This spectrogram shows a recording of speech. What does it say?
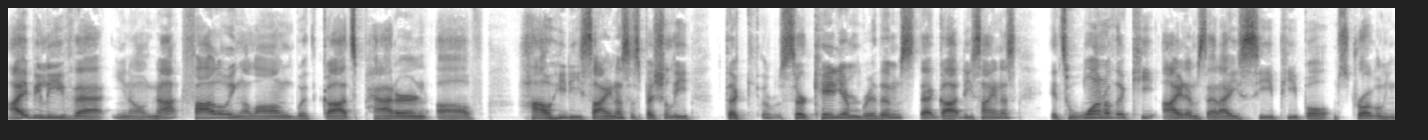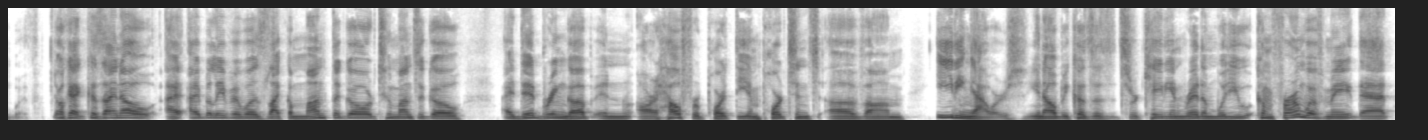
I believe that, you know, not following along with God's pattern of how he designed us, especially the circadian rhythms that God designed us, it's one of the key items that I see people struggling with. Okay, because I know I, I believe it was like a month ago or two months ago, I did bring up in our health report the importance of um, eating hours, you know, because of circadian rhythm. Would you confirm with me that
